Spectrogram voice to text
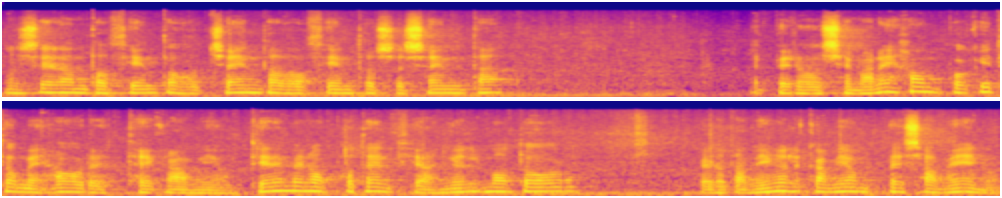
no sé, eran 280, 260, pero se maneja un poquito mejor este camión. Tiene menos potencia en el motor, pero también el camión pesa menos.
